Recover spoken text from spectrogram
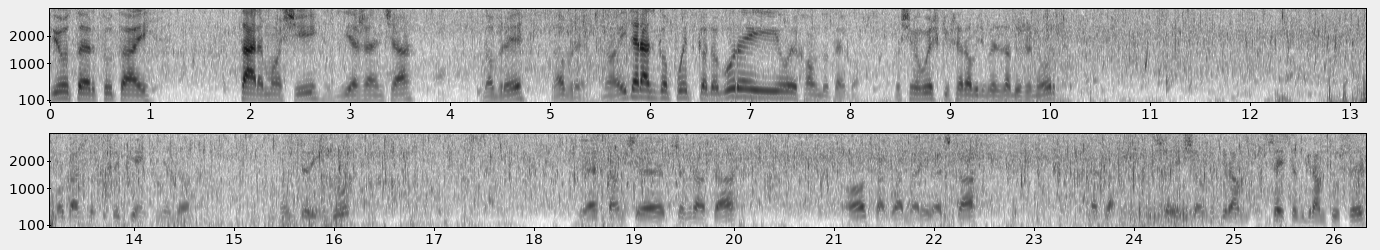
Piotr tutaj tarmosi zwierzęcia. Dobry, dobry. No i teraz go płytko do góry i łychą do tego. Musimy łyżki przerobić, bez za duży nurt. Pokaż go tutaj pięknie do monitoringu. Jest, tam się przewraca. O, tak, ładna rybeczka. Taka 60 gram, 600 gram tuszy.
